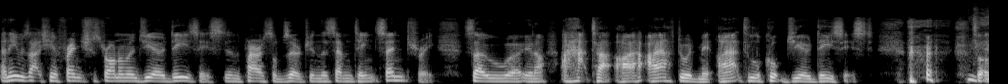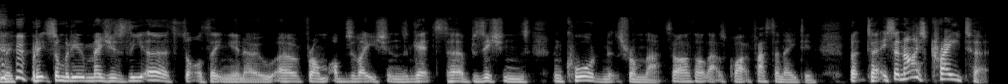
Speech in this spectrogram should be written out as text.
And he was actually a French astronomer and geodesist in the Paris Observatory in the 17th century. So, uh, you know, I had to, I, I, have to admit, I had to look up geodesist sort of thing. but it's somebody who measures the earth sort of thing, you know, uh, from observations and gets uh, positions and coordinates from that. So I thought that was quite fascinating. But uh, it's a nice crater.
